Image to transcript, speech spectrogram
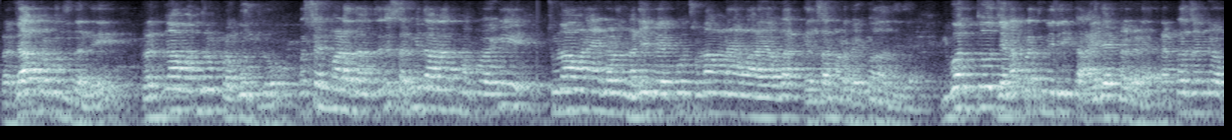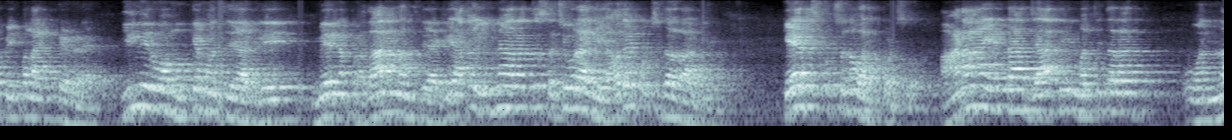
ಪ್ರಜಾಪ್ರಭುತ್ವದಲ್ಲಿ ಪ್ರಜ್ಞಾವಂತರು ಪ್ರಬುದ್ಧರು. ಕ್ವಶನ್ ಮಾಡೋದಂತಂದ್ರೆ ಸಂವಿಧಾನಾತ್ಮಕವಾಗಿ ಚುನಾವಣೆಗಳು ನಡಿಬೇಕು ಚುನಾವಣೆ ಆಯೋಗ ಕೆಲಸ ಮಾಡಬೇಕು ಅನ್ನೋದಿದೆ. ಇವತ್ತು ಜನಪ್ರತಿನಿಧಿ ಕಾಯ್ದೆ ಕೆಳಗಡೆ ರೆಪ್ರೆಸೆಂಟೇಟಿವ್ ಆಫ್ ಪೀಪಲ್ ಆಕ್ಟ್ ಕೆಳಗಡೆ, ಇಲ್ಲಿರುವ ಮುಖ್ಯಮಂತ್ರಿ ಆಗಲಿ, ಮೇಲಿನ ಪ್ರಧಾನಮಂತ್ರಿ ಆಗಲಿ, ಅಥವಾ ಇನ್ನಾರದ್ದು ಸಚಿವರಾಗಲಿ, ಯಾವುದೇ ಪಕ್ಷದವರಾಗಲಿ ಕೆ ಆರ್ ಎಸ್ ಪಕ್ಷನ ಹೊರತುಪಡಿಸು. ಹಣ ಎಂಡ ಜಾತಿ, ಮತ್ತಿತರವನ್ನ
